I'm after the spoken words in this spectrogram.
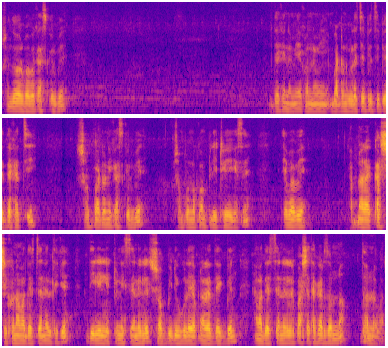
সুন্দরভাবে কাজ করবে। দেখেন আমি এখন আমি বাটনগুলো চেপে চেপে দেখাচ্ছি। সব বাটনে কাজ করবে, সম্পূর্ণ কমপ্লিট হয়ে গেছে। এভাবে আপনারা কাজ শিখুন আমাদের চ্যানেল থেকে। দিল ইলেকট্রনিক্স চ্যানেলের সব ভিডিওগুলোই আপনারা দেখবেন আমাদের চ্যানেলের পাশে থাকার জন্য ধন্যবাদ।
